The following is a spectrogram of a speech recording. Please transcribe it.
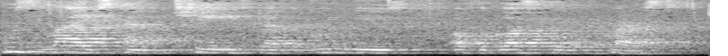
whose lives can be changed by the good news of the gospel of Christ.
